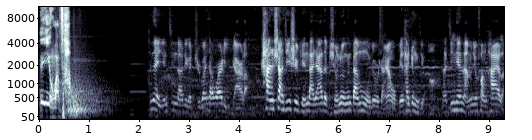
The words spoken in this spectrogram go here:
哎呦我操！现在已经进到这个直观小馆里边了。看上期视频大家的评论跟弹幕，就是想让我别太正经。那今天咱们就放开了。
